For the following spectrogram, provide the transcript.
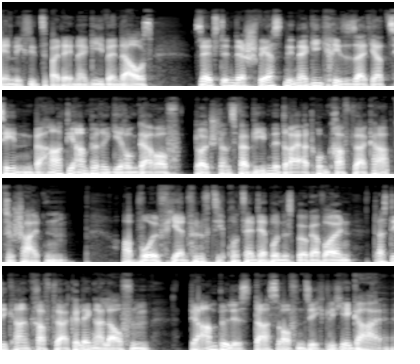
Ähnlich sieht es bei der Energiewende aus. Selbst in der schwersten Energiekrise seit Jahrzehnten beharrt die Ampelregierung darauf, Deutschlands verbliebene drei Atomkraftwerke abzuschalten. Obwohl 54 Prozent der Bundesbürger wollen, dass die Kernkraftwerke länger laufen. Der Ampel ist das offensichtlich egal.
